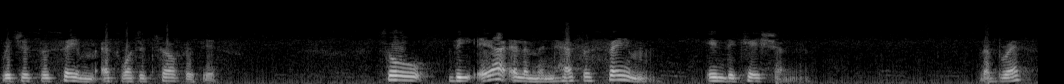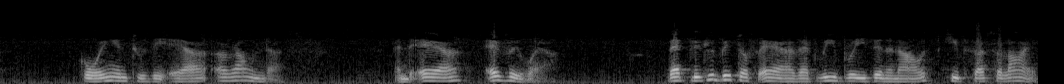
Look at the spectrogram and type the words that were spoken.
which is the same as what itself it is? So the air element has the same indication. The breath going into the air around us and air everywhere. That little bit of air that we breathe in and out keeps us alive.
